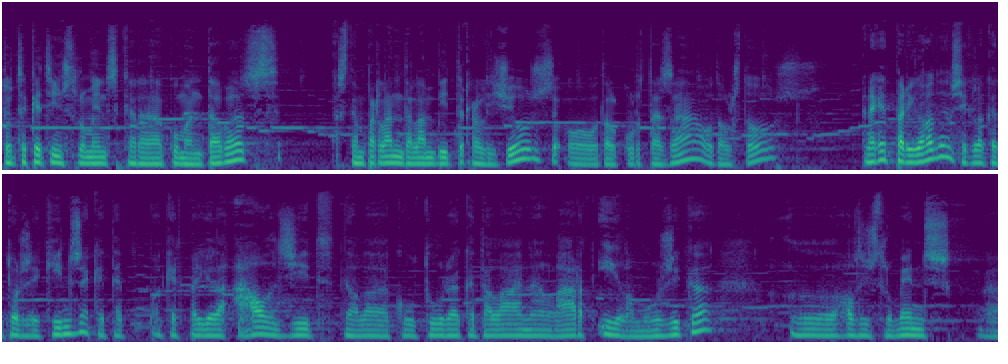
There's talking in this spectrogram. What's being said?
Tots aquests instruments que ara comentaves, estem parlant de l'àmbit religiós o del cortesà o dels dos? En aquest període, segle XIV i XV, aquest, aquest període àlgid de la cultura catalana, l'art i la música, els instruments que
